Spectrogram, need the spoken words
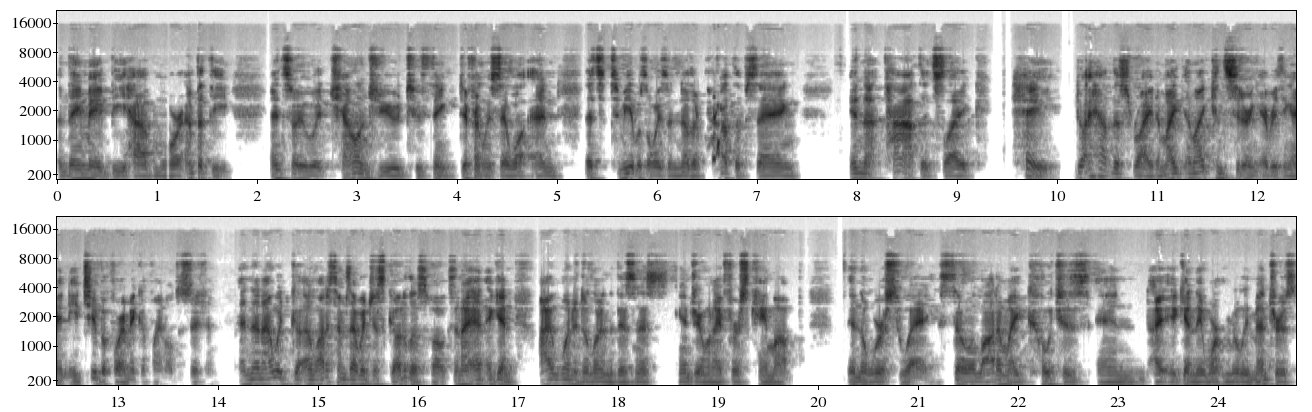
And they may be have more empathy. And so it would challenge you to think differently, say, well, and that's to me, it was always another path of saying, in that path, it's like, hey, do I have this right? Am I am I considering everything I need to before I make a final decision? And then I would go a lot of times I would just go to those folks. And I again, I wanted to learn the business, Andrea, when I first came up in the worst way. So a lot of my coaches and I, again, they weren't really mentors.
